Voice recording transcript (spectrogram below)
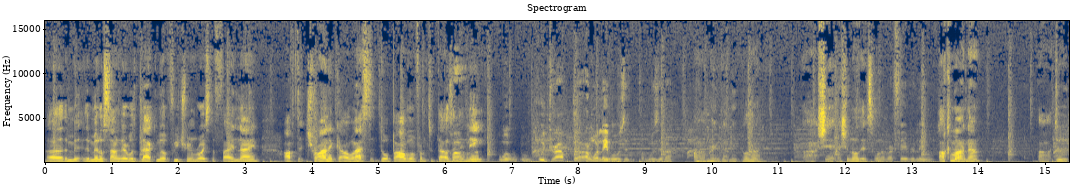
Uh, the the middle song there was Black Milk featuring Royce the Five Nine off the Tronic album. That's the dope album from 2008. Well, who dropped uh, on what label was it? Was it on? Oh man, you got me. Hold on. Oh shit, I should know this. One of our favorite labels. Oh come on now. Oh dude,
